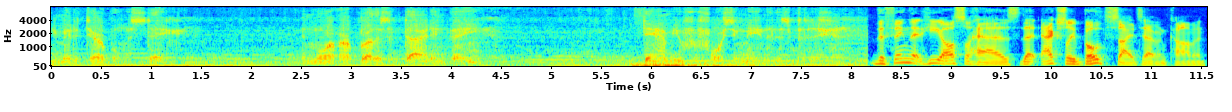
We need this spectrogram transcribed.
You made a terrible mistake. And more of our brothers have died in vain. Damn you for forcing me into this position. the thing that he also has that actually both sides have in common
